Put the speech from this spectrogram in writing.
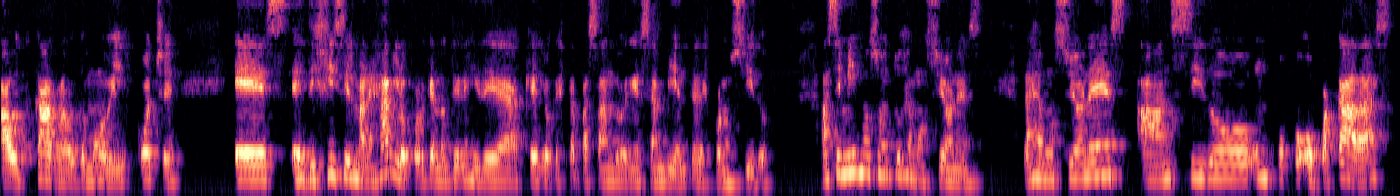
out, carro, automóvil, coche, es, es difícil manejarlo porque no tienes idea qué es lo que está pasando en ese ambiente desconocido. Asimismo son tus emociones. Las emociones han sido un poco opacadas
